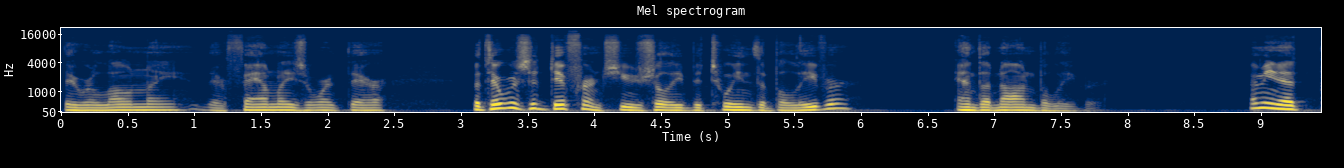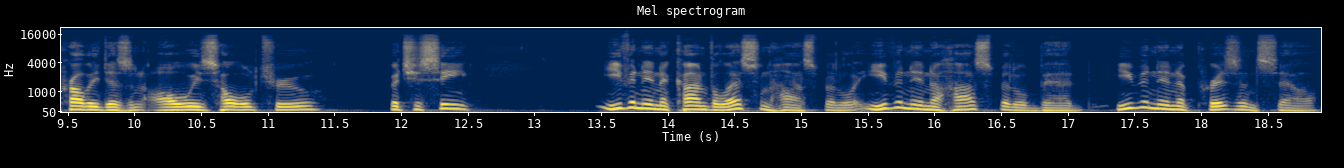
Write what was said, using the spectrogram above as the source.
They were lonely, their families weren't there. But there was a difference usually between the believer and the non believer. I mean, it probably doesn't always hold true, but you see, even in a convalescent hospital, even in a hospital bed, even in a prison cell,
